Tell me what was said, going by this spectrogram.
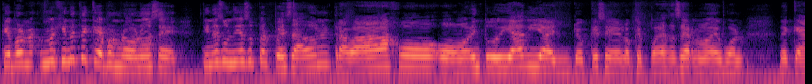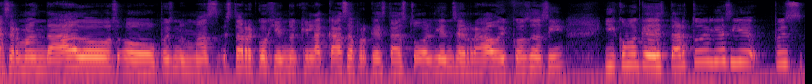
Que por- imagínate que, por ejemplo, no sé, tienes un día súper pesado en el trabajo o en tu día a día, yo qué sé, lo que puedas hacer, ¿no? Igual de que hacer mandados o pues nomás estar recogiendo aquí en la casa porque estás todo el día encerrado y cosas así. Y como que estar todo el día así, pues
